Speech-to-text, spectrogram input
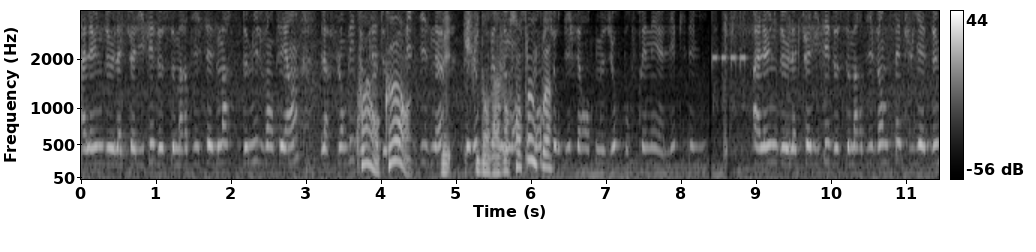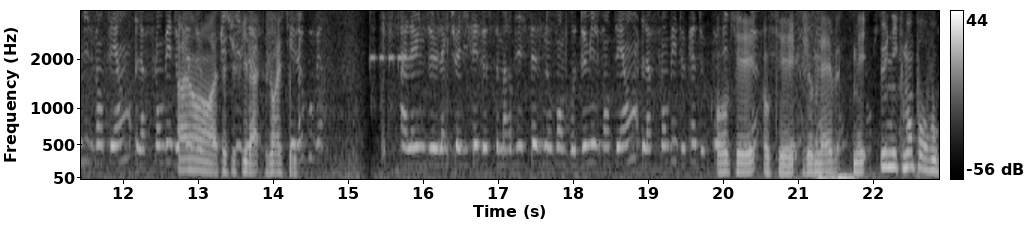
à la une de l'actualité de ce mardi 16 mars 2021, la flambée quoi, de encore? Covid-19 Mais je suis dans un jour sans fin quoi sur différentes mesures pour freiner l'épidémie. À la une de l'actualité de ce mardi 27 juillet 2021, la flambée de ah cas non, de Covid-19 ça suffit là, je reste au lit. À la une de l'actualité de ce mardi 16 novembre 2021, la flambée de cas de Covid-19. Ok, ok, je me lève, mais uniquement pour vous.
